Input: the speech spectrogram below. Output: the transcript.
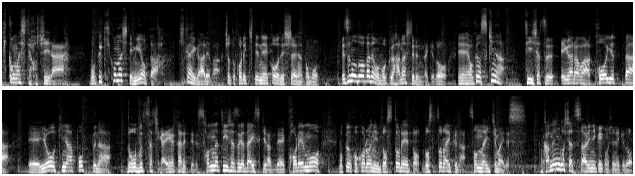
着こなしてほしいな。僕着こなしてみようか。機会があればちょっとこれ着てねコーデしたいなと思う。別の動画でも僕話してるんだけど、えー僕の好きな T シャツ絵柄はこういった、えー陽気なポップな動物たちが描かれてるそんな T シャツが大好きなんでこれも僕の心にドストレートドストライクなそんな一枚です。画面越しは伝わりにくいかもしれないけど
